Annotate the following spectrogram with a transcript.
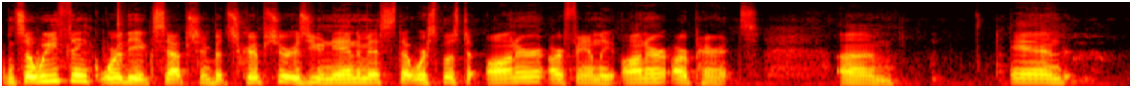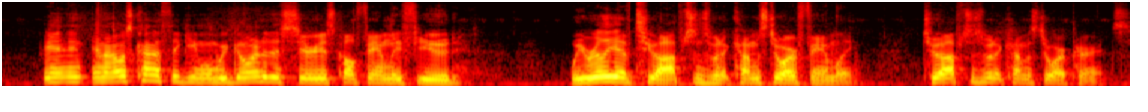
and so we think we're the exception, but Scripture is unanimous that we're supposed to honor our family, honor our parents. Um, and, and, and I was kind of thinking when we go into this series called Family Feud, we really have two options when it comes to our family, two options when it comes to our parents.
